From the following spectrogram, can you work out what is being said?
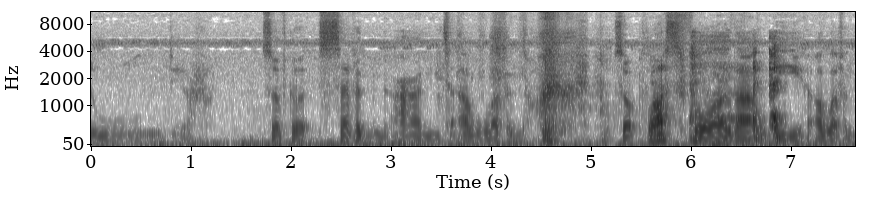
oh dear. So I've got seven and eleven. so plus four, that'll be eleven.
